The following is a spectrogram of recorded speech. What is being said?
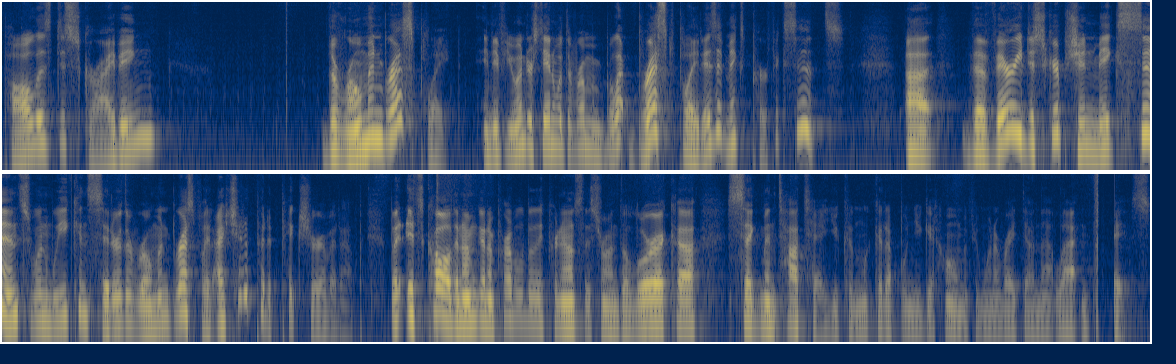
Paul is describing the Roman breastplate. And if you understand what the Roman breastplate is, it makes perfect sense. Uh, the very description makes sense when we consider the Roman breastplate. I should have put a picture of it up, but it's called, and I'm going to probably pronounce this wrong, the Lorica segmentate. You can look it up when you get home if you want to write down that Latin phrase.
